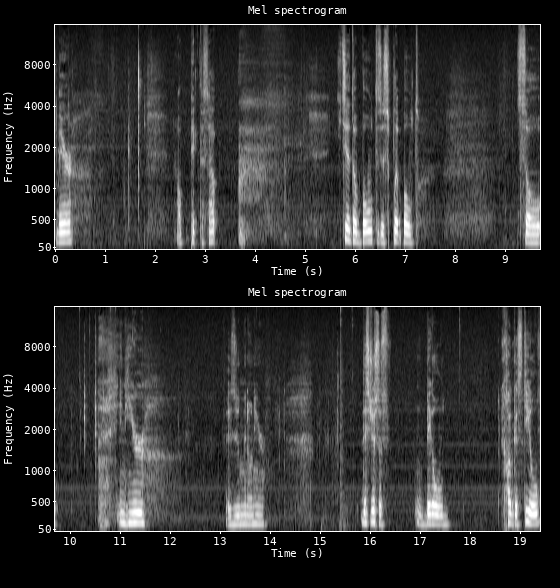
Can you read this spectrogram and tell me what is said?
there, I'll pick this up. You see that the bolt is a split bolt. So, in here, if I zoom in on here, this is just a big old hunk of steel,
